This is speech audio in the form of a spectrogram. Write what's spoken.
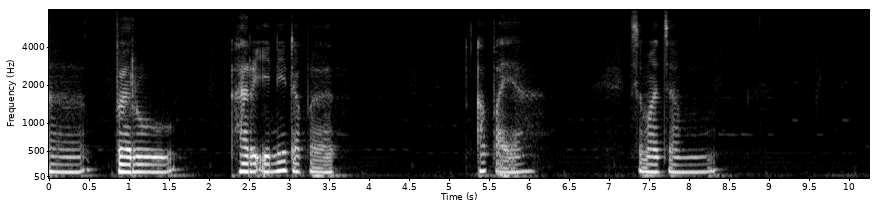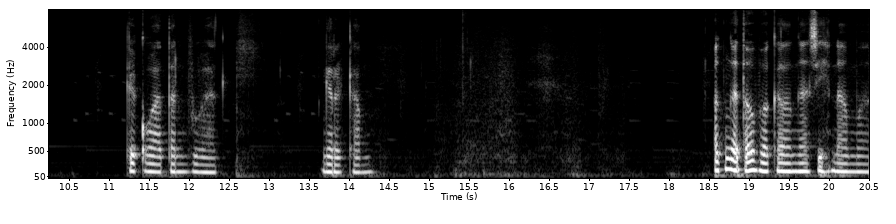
Uh, Baru hari ini dapat apa ya semacam kekuatan buat ngerekam. Aku nggak tahu bakal ngasih nama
